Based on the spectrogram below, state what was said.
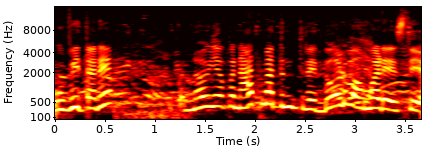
ઊભી તારે. નવ્યા પણ હાથમાં તંત્રે દોડવા મળે છે.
